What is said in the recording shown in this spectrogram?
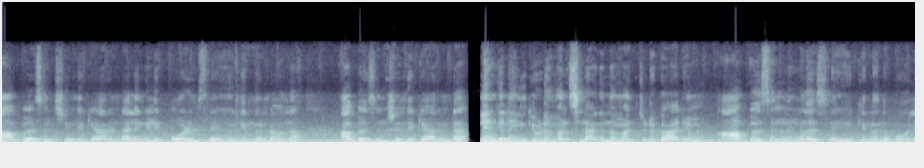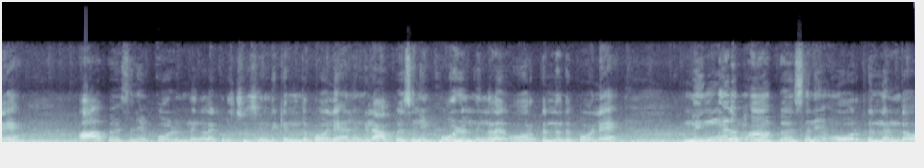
ആ പേഴ്സൺ ചിന്തിക്കാറുണ്ട്. അല്ലെങ്കിൽ ഇപ്പോഴും സ്നേഹിക്കുന്നുണ്ടോ എന്ന് ആ പേഴ്സൺ ചിന്തിക്കാറുണ്ട്. അല്ലെങ്കിൽ എനിക്കിവിടെ മനസ്സിലാകുന്ന മറ്റൊരു കാര്യം ആ പേഴ്സൺ നിങ്ങളെ സ്നേഹിക്കുന്നത് പോലെ ആ പേഴ്സൺ എപ്പോഴും നിങ്ങളെക്കുറിച്ച് ചിന്തിക്കുന്നത് പോലെ അല്ലെങ്കിൽ ആ പേഴ്സൺ ഇപ്പോഴും നിങ്ങളെ ഓർക്കുന്നത് പോലെ നിങ്ങളും ആ പേഴ്സണെ ഓർക്കുന്നുണ്ടോ?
